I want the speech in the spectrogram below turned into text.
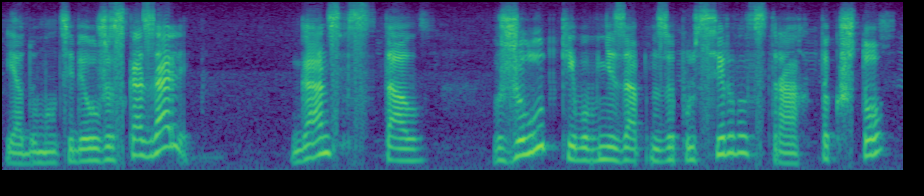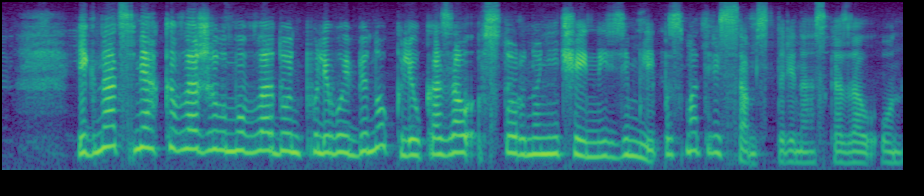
я думал, тебе уже сказали». Ганс встал. В желудке его внезапно запульсировал страх. «Так что?» Игнат мягко вложил ему в ладонь пулевой бинокль и указал в сторону ничейной земли. «Посмотри сам, старина», — сказал он.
